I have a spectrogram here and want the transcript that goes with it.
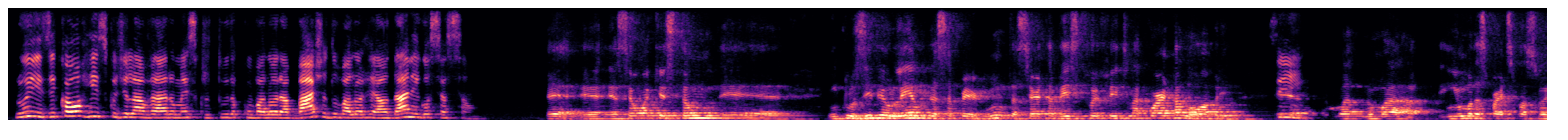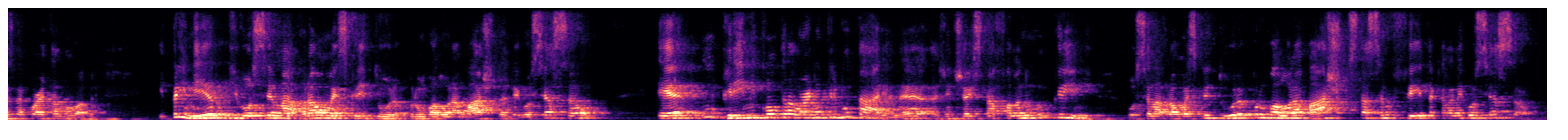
Luiz, e qual o risco de lavrar uma escritura com valor abaixo do valor real da negociação? É, é essa é uma questão. É, inclusive, eu lembro dessa pergunta certa vez que foi feita na Quarta Nobre. Sim. É, numa, numa, em uma das participações na Quarta Nobre. E primeiro que você lavrar uma escritura por um valor abaixo da negociação é um crime contra a ordem tributária, né? A gente já está falando de um crime. Você lavrar uma escritura por um valor abaixo que está sendo feita aquela negociação.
